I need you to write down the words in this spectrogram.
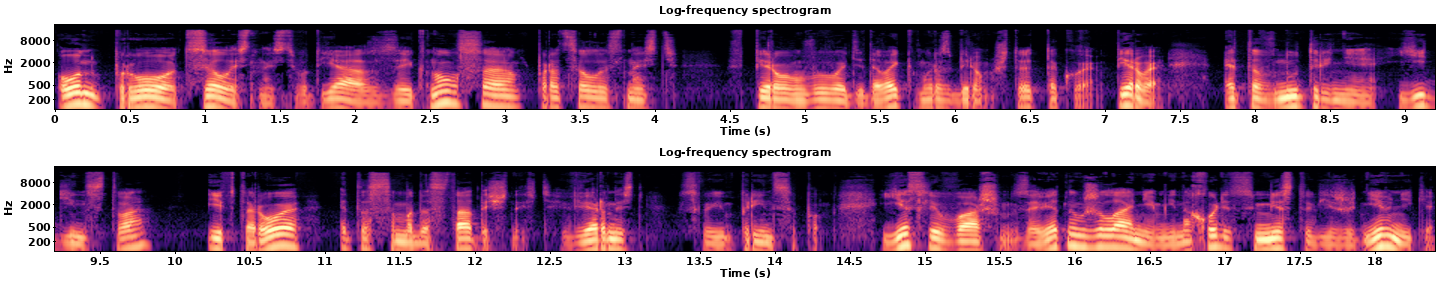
Он про целостность. Вот я заикнулся про целостность в первом выводе. Давай-ка мы разберем, что это такое. Первое – это внутреннее единство. И второе – это самодостаточность, верность своим принципам. Если вашим заветным желанием не находится место в ежедневнике,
